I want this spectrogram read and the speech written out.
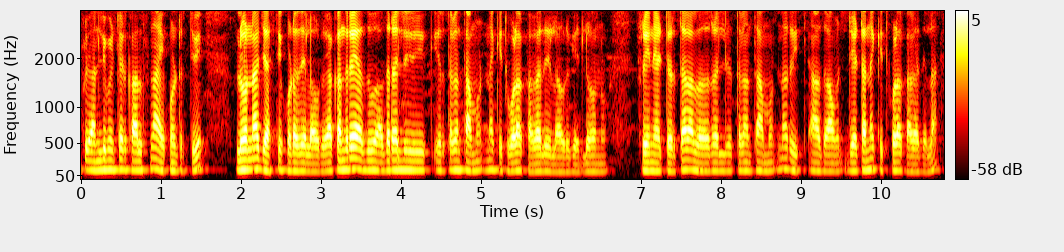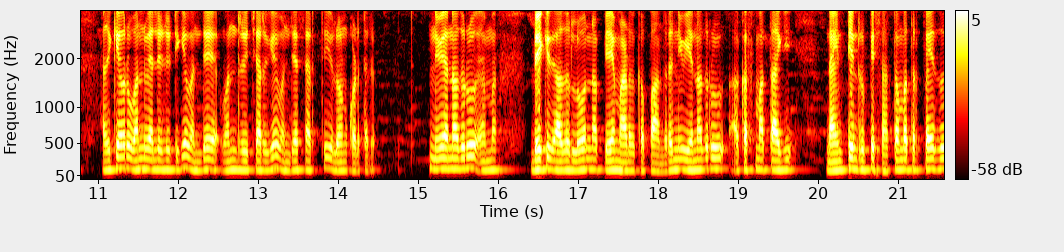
ಫ್ರೀ ಅನ್ಲಿಮಿಟೆಡ್ ಕಾಲ್ಸ್ನ ಹಾಕ್ಕೊಂಡಿರ್ತೀವಿ ಲೋನ್ನ ಜಾಸ್ತಿ ಕೊಡೋದಿಲ್ಲ ಅವರು. ಯಾಕಂದರೆ ಅದು ಅದರಲ್ಲಿ ಇರ್ತಕ್ಕಂಥ ಅಮೌಂಟ್ನ ಕಿತ್ಕೊಳ್ಳೋಕ್ಕಾಗೋದಿಲ್ಲ ಅವರಿಗೆ ಲೋನು ಫ್ರೀ ನೆಟ್ ಇರ್ತಾರಲ್ಲ ಅದರಲ್ಲಿ ಇರ್ತಕ್ಕಂಥ ಅಮೌಂಟ್ನ ರೀಚ್, ಅದು ಡೇಟಾನ ಕಿತ್ಕೊಳ್ಳೋಕ್ಕಾಗೋದಿಲ್ಲ ಅದಕ್ಕೆ ಅವರು ಒನ್ ವ್ಯಾಲಿಡಿಟಿಗೆ ಒಂದೇ, ಒಂದು ರೀಚಾರ್ಜ್ಗೆ ಒಂದೇ ಸರ್ತಿ ಲೋನ್ ಕೊಡ್ತಾರೆ. ನೀವೇನಾದರೂ ಎಮ ಬೇಕಿದೆ ಅದು ಲೋನ್ನ ಪೇ ಮಾಡಬೇಕಪ್ಪ ಅಂದರೆ ನೀವು ಏನಾದರೂ ಅಕಸ್ಮಾತ್ತಾಗಿ ನೈನ್ಟೀನ್ ರುಪೀಸ್ ಹತ್ತೊಂಬತ್ತು ರೂಪಾಯಿದು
